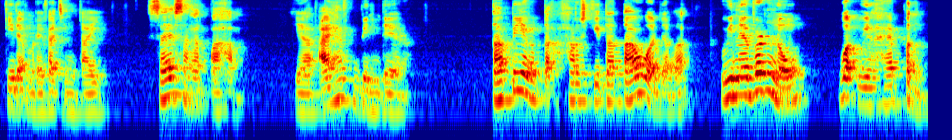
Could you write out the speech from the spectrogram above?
tidak mereka cintai. Saya sangat paham. Ya I have been there. Tapi yang harus kita tahu adalah we never know what will happen.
